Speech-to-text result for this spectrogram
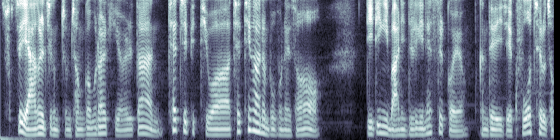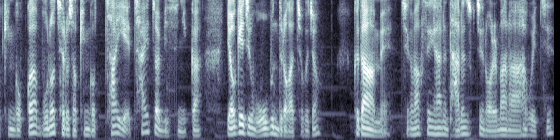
숙제 양을 지금 좀 점검을 할게요. 일단, 챗 GPT와 채팅하는 부분에서 리딩이 많이 늘긴 했을 거예요. 근데 이제 구어체로 적힌 것과 문어체로 적힌 것 사이에 차이점이 있으니까 여기에 지금 5분 들어갔죠, 그죠? 그 다음에 지금 학생이 하는 다른 숙제는 얼마나 하고 있지?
